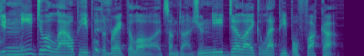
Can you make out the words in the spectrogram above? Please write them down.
you need to allow people to break the law at sometimes. You need to like let people fuck up.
